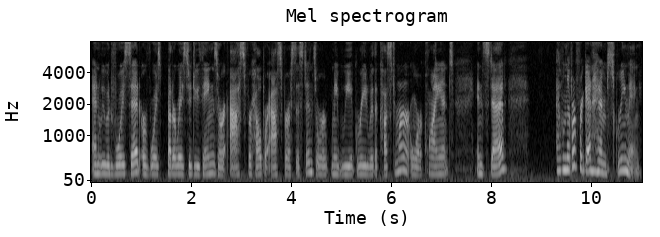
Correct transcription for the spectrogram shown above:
and we would voice it or voice better ways to do things or ask for help or ask for assistance or maybe we agreed with a customer or a client instead I will never forget him screaming,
